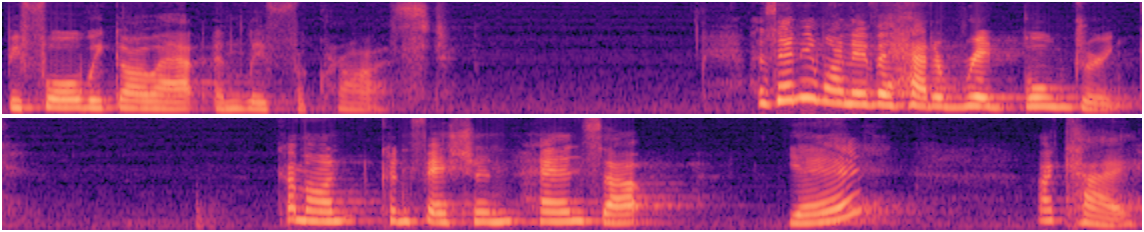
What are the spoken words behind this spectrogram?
before we go out and live for Christ. Has anyone ever had a Red Bull drink? Come on, confession, hands up. Yeah? Okay.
